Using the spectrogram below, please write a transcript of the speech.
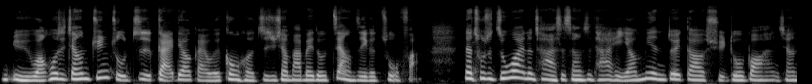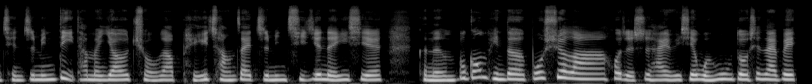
女王或者将君主制改掉，改为共和制，就像巴贝多这样子一个做法。那除此之外呢，查尔斯上世他也要面对到许多包含像前殖民地，他们要求要赔偿在殖民期间的一些可能不公平的剥削啦，或者是还有一些文物都现在被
